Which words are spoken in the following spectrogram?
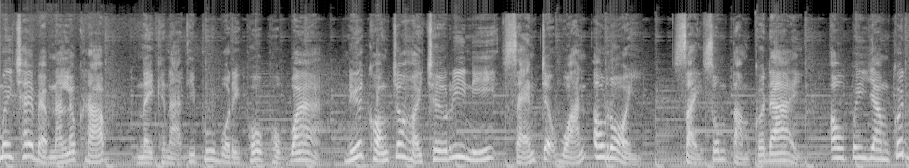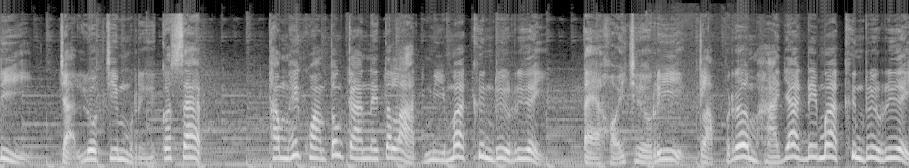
ไม่ใช่แบบนั้นแล้วครับ ในขณะที่ผู้บริโภคพบว่า เนื้อของเจ้าหอยเชอรี่นี้แสนจะหวานอร่อย ใส่ส้มตำก็ได้ เอาไปยำก็ดี จะลวกจิ้มหรือก็แซบทำให้ความต้องการในตลาดมีมากขึ้นเรื่อยๆ แต่หอยเชอรี่กลับเริ่มหายากได้มากขึ้นเรื่อย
